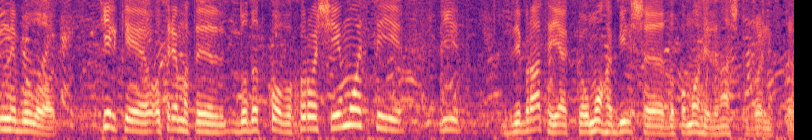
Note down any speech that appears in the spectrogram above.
не було. Тільки отримати додатково хороші емоції і зібрати якомога більше допомоги для наших збройних сил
